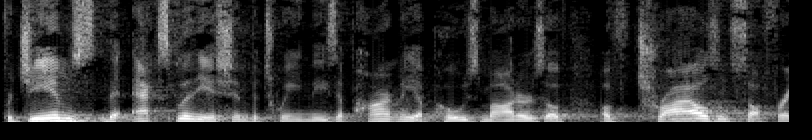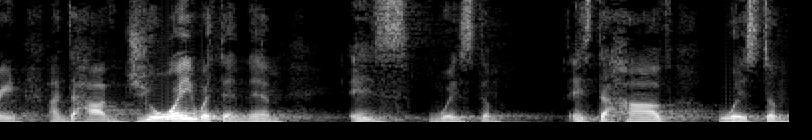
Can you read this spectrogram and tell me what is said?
For James, the explanation between these apparently opposed matters of, of trials and suffering and to have joy within them is wisdom, is to have wisdom.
